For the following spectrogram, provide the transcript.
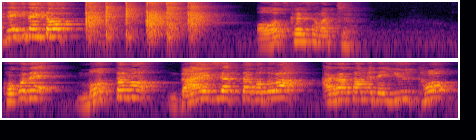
いできた人。お疲れ様っちゅここで最も大事だったことは改めて言うと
